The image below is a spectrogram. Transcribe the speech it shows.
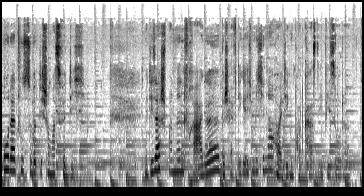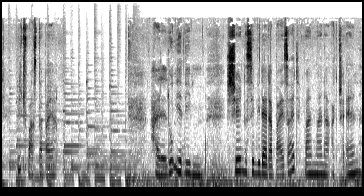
oder tust du wirklich schon was für dich? Mit dieser spannenden Frage beschäftige ich mich in der heutigen Podcast-Episode. Viel Spaß dabei! Hallo ihr Lieben, schön, dass ihr wieder dabei seid bei meiner aktuellen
